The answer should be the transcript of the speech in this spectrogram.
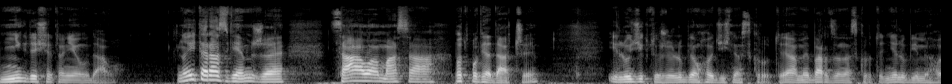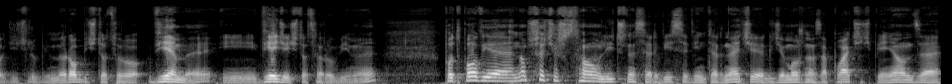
nigdy się to nie udało. No i teraz wiem, że cała masa podpowiadaczy, i ludzi, którzy lubią chodzić na skróty, a my bardzo na skróty nie lubimy chodzić, lubimy robić to, co wiemy i wiedzieć to, co robimy, podpowie, no przecież są liczne serwisy w internecie, gdzie można zapłacić pieniądze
